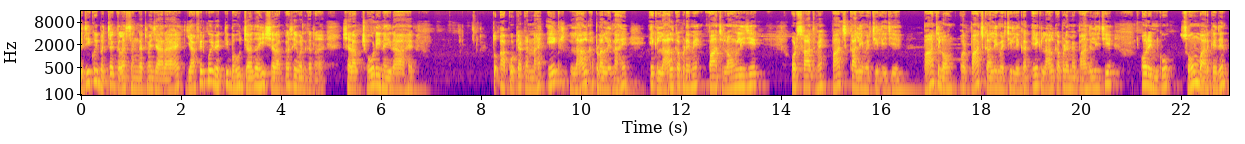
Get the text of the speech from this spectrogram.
यदि कोई बच्चा गलत संगत में जा रहा है या फिर कोई व्यक्ति बहुत ज़्यादा ही शराब का सेवन कर रहा है, शराब छोड़ ही नहीं रहा है तो आपको क्या करना है? एक लाल कपड़ा लेना है। एक लाल कपड़े में पाँच लौंग लीजिए और साथ में पाँच काली मिर्ची लीजिए। पाँच लौंग और पाँच काली मिर्ची लेकर एक लाल कपड़े में बाँध लीजिए और इनको सोमवार के दिन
